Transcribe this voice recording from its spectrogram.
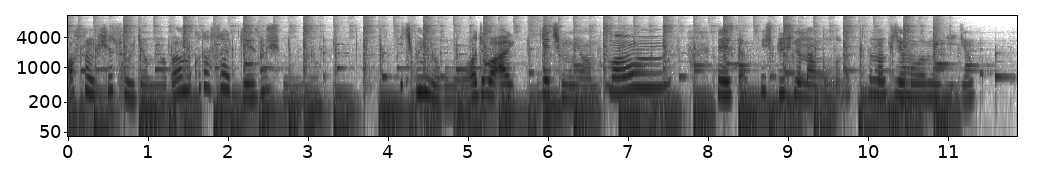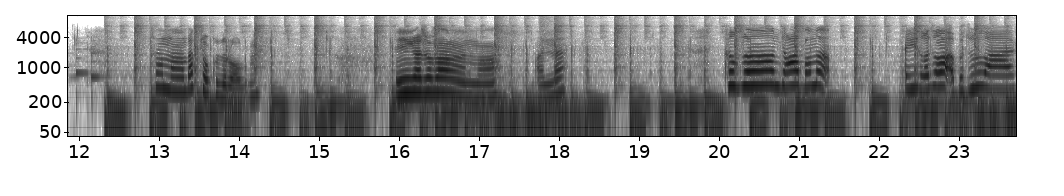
Aslında bir şey söyleyeceğim ya. Ben bu kadar saat gezmiş miyim ya? Hiç bilmiyordum ama. Acaba er- geç mi uyandım? Aa, Neyse. Hiç düşünemem bunları. Hemen pijamalarımı giyeceğim. Tamam. Bak çok güzel oldum. İyi geceler anne. Anne. Kızım ya bana iyi geceler öpücüğü ver.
